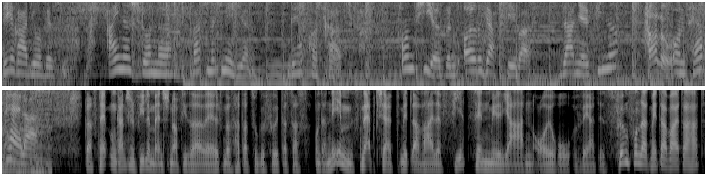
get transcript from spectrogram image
D-Radio Wissen. Eine Stunde was mit Medien. Der Podcast. Und hier sind eure Gastgeber, Daniel Fiene Hallo. und Herr Pähler. Da snappen ganz schön viele Menschen auf dieser Welt und das hat dazu geführt, dass das Unternehmen Snapchat mittlerweile 14 Milliarden Euro wert ist, 500 Mitarbeiter hat,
